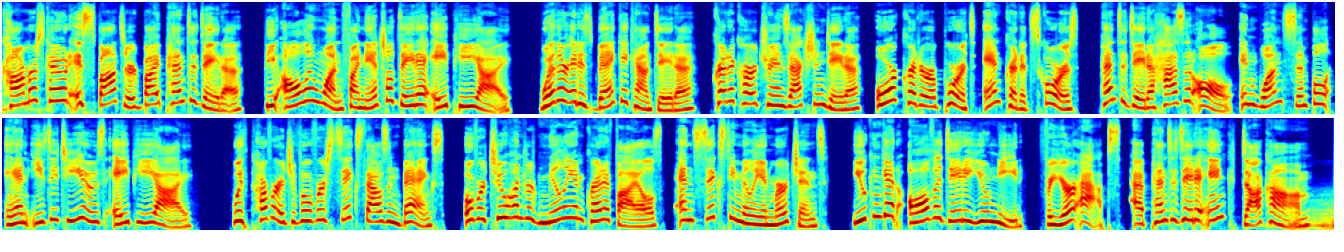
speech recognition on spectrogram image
Commerce Code is sponsored by Pentadata the all in one financial data API. Whether it is bank account data, credit card transaction data, or credit reports and credit scores, Pentadata has it all in one simple and easy to use API. With coverage of over 6,000 banks, over 200 million credit files, and 60 million merchants, you can get all the data you need for your apps at pentadatainc.com.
